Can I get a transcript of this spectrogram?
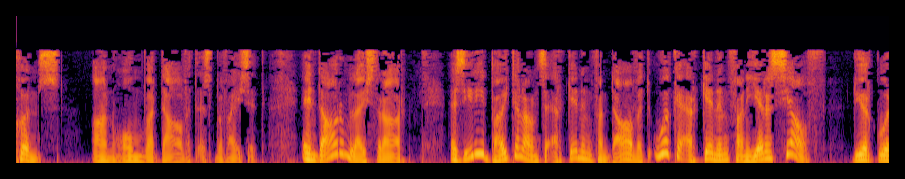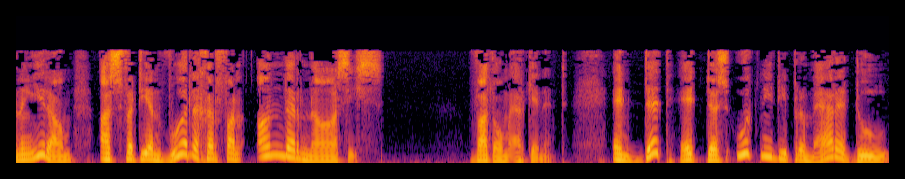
guns aan hom wat Dawid is bewys het. En daarom luisteraar, is hierdie buitelandse erkenning van Dawid ook 'n erkenning van die Here self deur koning Hiram as verteenwoordiger van ander nasies wat hom erken het. En dit het dus ook nie die primêre doel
